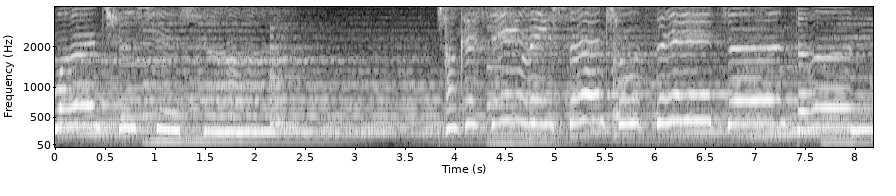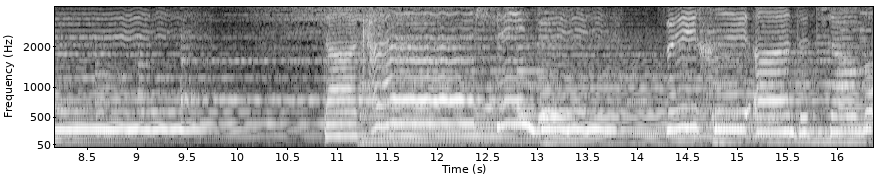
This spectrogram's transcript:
完。全卸下，敞开心灵深处最真的你，打开心里最黑暗的角落，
